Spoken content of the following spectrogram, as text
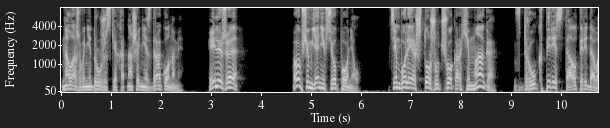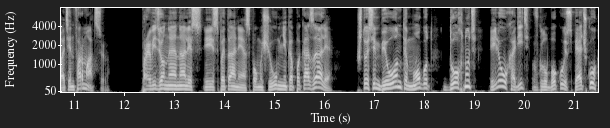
налаживании дружеских отношений с драконами. Или же... В общем, я не все понял. Тем более, что жучок Архимага вдруг перестал передавать информацию. Проведенный анализ и испытания с помощью умника показали, что симбионты могут дохнуть или уходить в глубокую спячку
